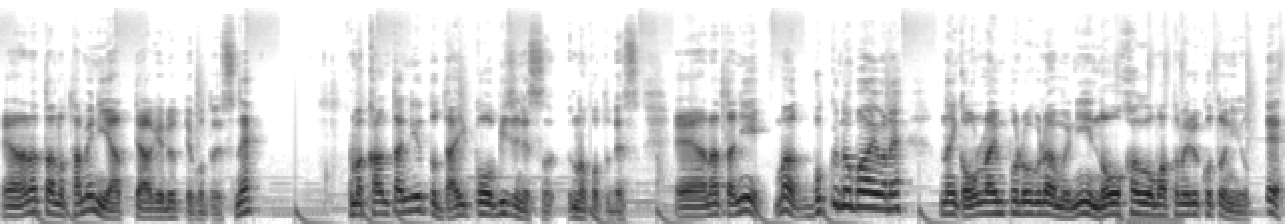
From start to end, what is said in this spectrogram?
えーあなたのためにやってあげるってことですね。まあ、簡単に言うと代行ビジネスのことです。えーあなたに、まあ、僕の場合はね、何かオンラインプログラムにノウハウをまとめることによって、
